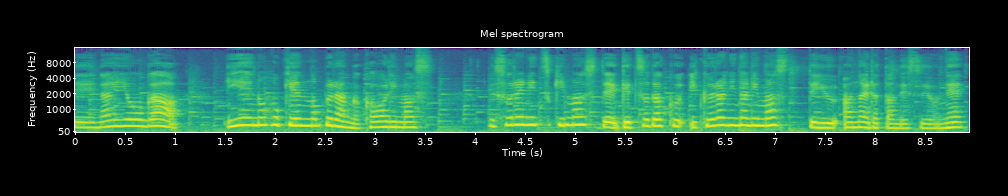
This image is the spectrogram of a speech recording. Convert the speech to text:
で、内容が家の保険のプランが変わります。でそれにつきまして月額いくらになりますっていう案内だったんですよね。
